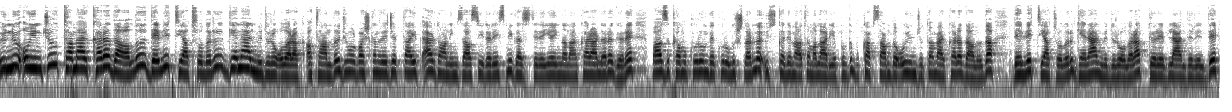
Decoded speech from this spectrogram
Ünlü oyuncu Tamer Karadağlı Devlet Tiyatroları Genel Müdürü olarak atandı. Cumhurbaşkanı Recep Tayyip Erdoğan imzasıyla resmi gazetede yayınlanan kararlara göre bazı kamu kurum ve kuruluşlarına üst kademe atamalar yapıldı. Bu kapsamda oyuncu Tamer Karadağlı da Devlet Tiyatroları Genel Müdürü olarak görevlendirildi.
